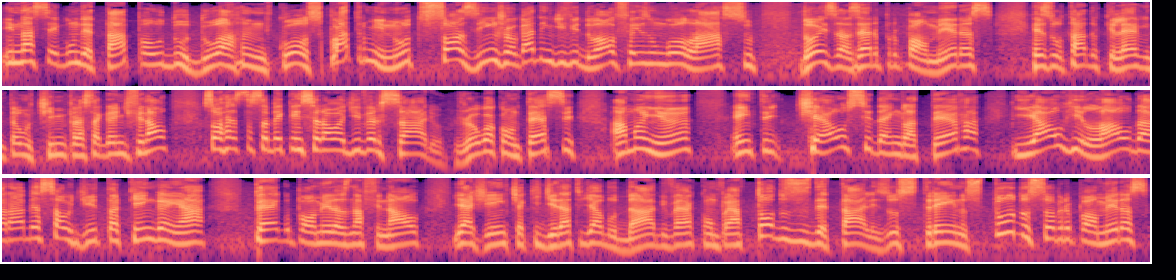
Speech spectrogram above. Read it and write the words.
E na segunda etapa, o Dudu arrancou aos quatro minutos, sozinho, jogada individual, fez um golaço. 2 a 0 para o Palmeiras. Resultado que leva então o time para essa grande final. Só resta saber quem será o adversário. O jogo acontece amanhã entre Chelsea da Inglaterra e Al Hilal da Arábia Saudita. Quem ganhar pega o Palmeiras na final e a gente aqui direto de Abu Dhabi vai acompanhar todos os detalhes, os treinos, tudo sobre o Palmeiras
